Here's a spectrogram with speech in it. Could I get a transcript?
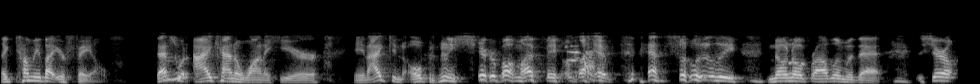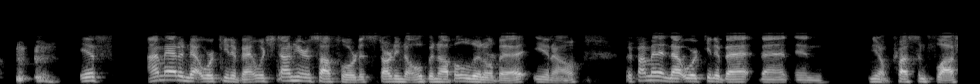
Like tell me about your fails. That's mm-hmm. what I kind of want to hear and I can openly share about my fails. I have absolutely no no problem with that. Cheryl, if I'm at a networking event, which down here in South Florida is starting to open up a little bit, you know, but if I'm at a networking event, event and you know, press and flush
